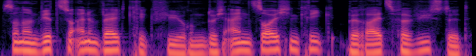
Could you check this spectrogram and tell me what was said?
sondern wird zu einem Weltkrieg führen. Durch einen solchen Krieg bereits verwüstet,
